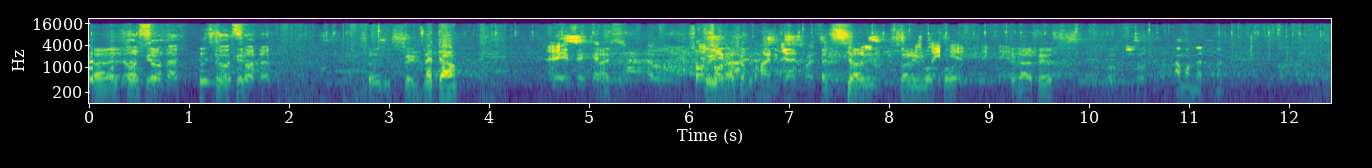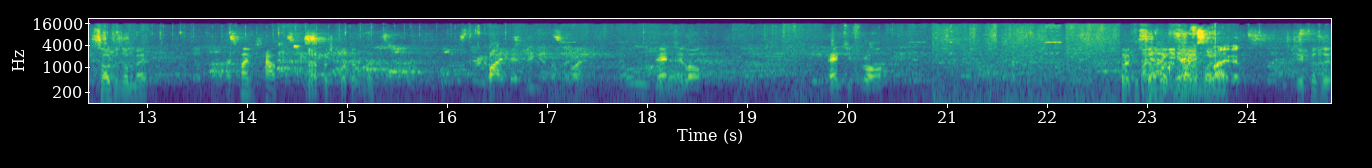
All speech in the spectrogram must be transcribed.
Uh, it's all good. It's all good. So it's streamed Med it. down. Nice. Nice. Soldier's Three up behind again, right Let's there. slowly, slowly walk forward. here. Get that appears. I'm on that smoke. Soldiers on me. That's Sniper's house. Sniper spot on left. Five ending at some point. Anti low. Anti throw. Focus on the point. Two fuzzy.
